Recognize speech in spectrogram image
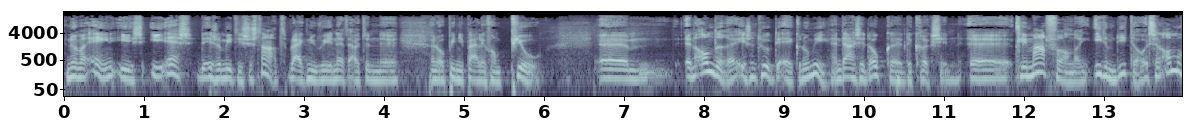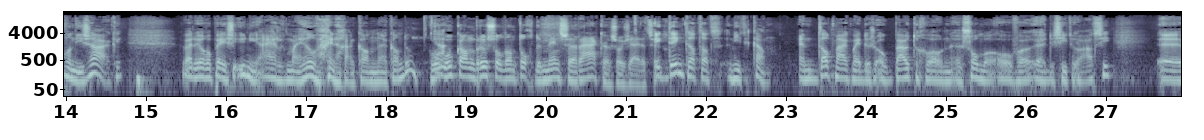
Nummer 1 is IS, de Islamitische Staat. Blijkt nu weer net uit een, uh, een opiniepeiling van Pew. Um, een andere is natuurlijk de economie. En daar zit ook de crux in. klimaatverandering, idem dito. Het zijn allemaal van die zaken waar de Europese Unie eigenlijk maar heel weinig aan kan, kan doen. Hoe, ja. hoe kan Brussel dan toch de mensen raken, zoals jij dat zegt? Ik denk dat dat niet kan. En dat maakt mij dus ook buitengewoon uh, somber over uh, de situatie. Uh,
